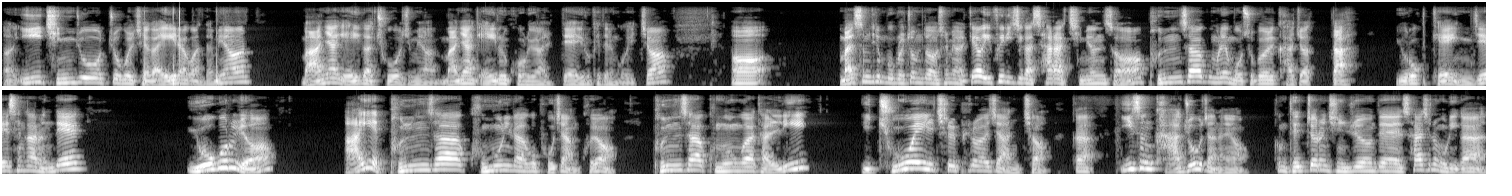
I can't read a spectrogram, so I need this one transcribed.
어, 이 진조 쪽을 제가 A라고 한다면 만약 A가 주어지면 만약 A를 고려할 때 이렇게 되는 거겠죠? 어, 말씀드린 부분을 좀 더 설명할게요. If it is가 사라지면서 분사 구문의 모습을 가졌다. 이렇게 이제 생각하는데 요거를요, 아예 분사 구문이라고 보지 않고요. 분사 구문과 달리 이 주어의 일치를 필요하지 않죠. 그러니까 이승 가조잖아요. 그럼 대절은 진주어인데 사실은 우리가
